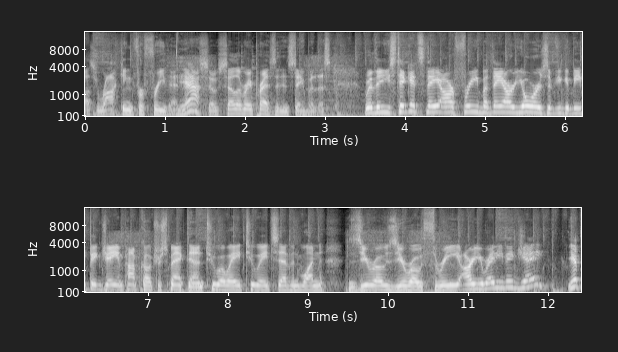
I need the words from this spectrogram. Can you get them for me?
us rocking for free that yeah. So celebrate President's Day with us. With these tickets, they are free, but they are yours if you can beat Big J in Pop Culture Smackdown 208 287 1003. Are you ready, Big J? Yep.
